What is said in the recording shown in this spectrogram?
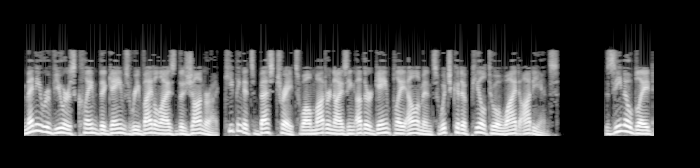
Many reviewers claimed the games revitalized the genre, keeping its best traits while modernizing other gameplay elements which could appeal to a wide audience. Xenoblade,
